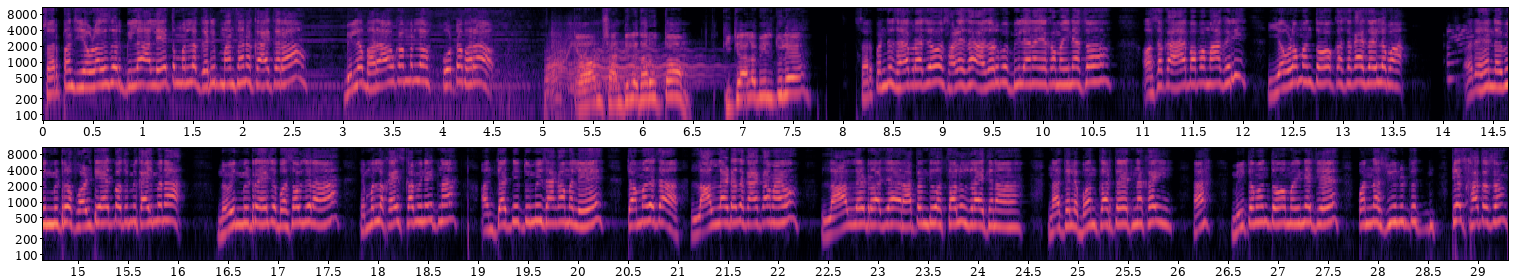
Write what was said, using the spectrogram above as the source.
सरपंच एवढा जर बिल आले तर म्हणलं गरीब माणसानं काय करा बिल भराव का म्हणलं? पोट भराव? उत्तम शांतीला धर उत्तम. किती आलं बिल तुले? सरपंच साहेब राजा साडेसहा हजार रुपये बिल आहे ना एका महिन्याचं? असं काय आहे बाबा मा घरी? एवढं म्हणतो कसं काय जाईल बा? अरे हे नवीन मीटर फॉल्टी आहेत बा तुम्ही काही म्हणा. नवीन मीटर जे बसवले ना हे म्हणलं काहीच कमी नाहीत ना? आणि त्यात तुम्ही सांगा मला त्यामध्ये त्या लाल लाईटाचं काय काम आहे हो? लाल लाइट राजा रात्रंदिवस चालूच राहायचे ना. ना त्याला बंद करता येत ना काही हा? मी तर म्हणतो महिन्याचे पन्नास युनिट तेच खात असं.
